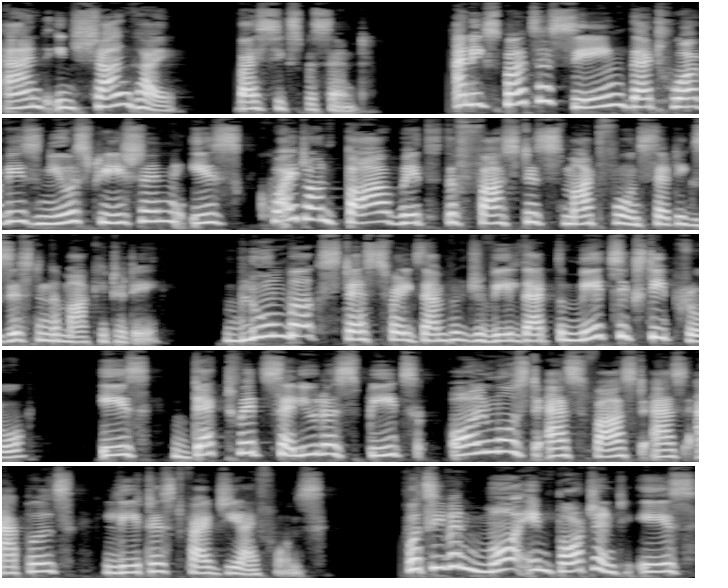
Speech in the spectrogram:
and in Shanghai by 6%. And experts are saying that Huawei's newest creation is quite on par with the fastest smartphones that exist in the market today. Bloomberg's tests, for example, revealed that the Mate 60 Pro is decked with cellular speeds almost as fast as Apple's latest 5G iPhones. What's even more important is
